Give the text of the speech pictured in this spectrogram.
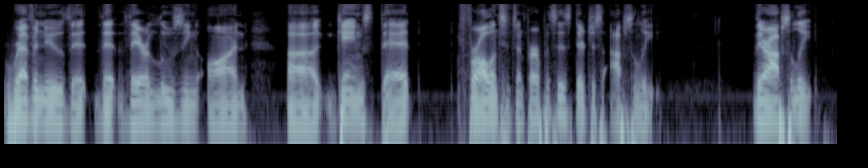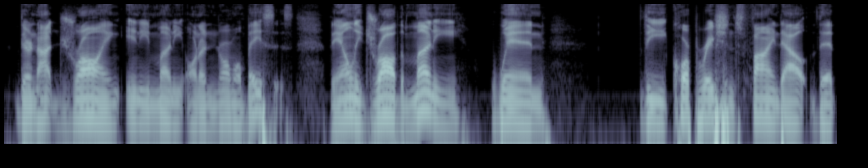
revenue that that they're losing on uh games that for all intents and purposes they're just obsolete. They're obsolete. They're not drawing any money on a normal basis. They only draw the money when the corporations find out that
